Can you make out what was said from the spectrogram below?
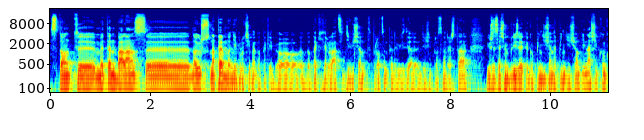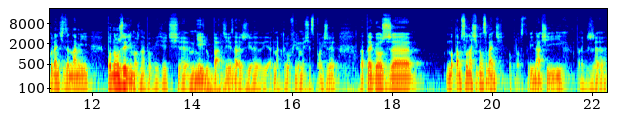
Stąd y, my ten balans, y, no już na pewno nie wrócimy do, takiego, do takich relacji 90% telewizja, 10% reszta. Już jesteśmy bliżej tego 50 na 50 i nasi konkurenci za nami podążyli, można powiedzieć, y, mniej lub bardziej, zależy na którą firmę się spojrzy, dlatego że no, tam są nasi konsumenci po prostu i nasi i ich, także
